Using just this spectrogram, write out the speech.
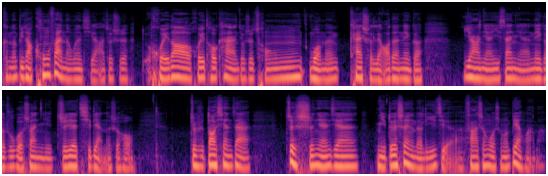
可能比较空泛的问题啊，就是回到回头看，就是从我们开始聊的那个一二年、一三年那个，如果算你职业起点的时候，就是到现在这十年间，你对摄影的理解发生过什么变化吗？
